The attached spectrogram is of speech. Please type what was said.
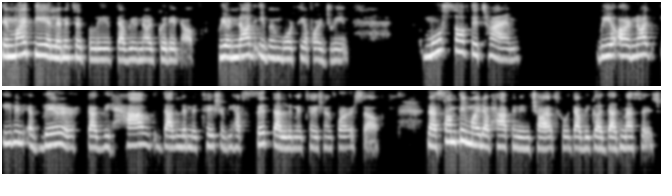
There might be a limited belief that we're not good enough. We are not even worthy of our dream. Most of the time, we are not even aware that we have that limitation. We have set that limitation for ourselves. Now, something might have happened in childhood that we got that message,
